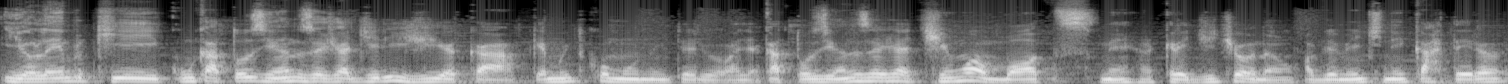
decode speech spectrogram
e eu lembro que com 14 anos eu já dirigia carro, que é muito comum no interior. Olha, 14 anos eu já tinha uma motos, né? Acredite ou não. Obviamente nem carteira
